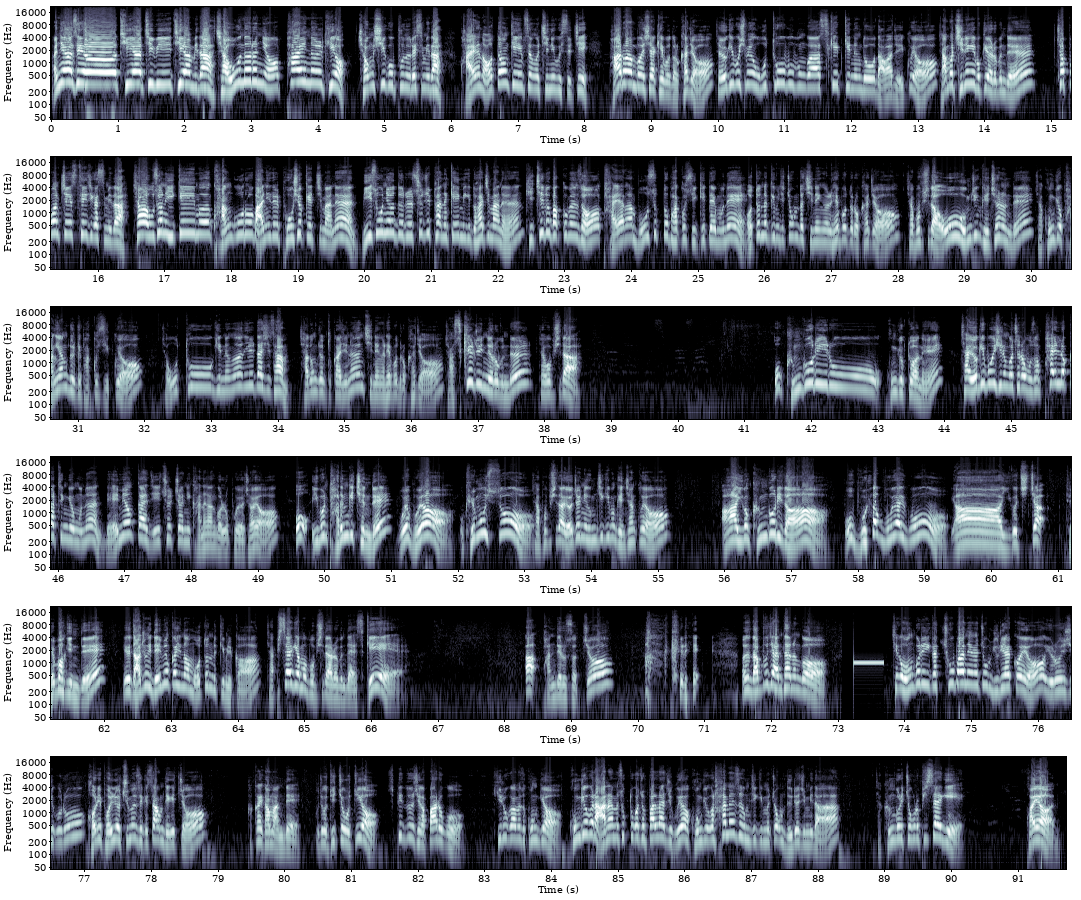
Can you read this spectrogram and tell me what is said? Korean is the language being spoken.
안녕하세요. 티아TV 티아입니다. 자, 오늘은요, 파이널 기어 정식 오픈을 했습니다. 과연 어떤 게임성을 지니고 있을지 바로 한번 시작해 보도록 하죠. 자, 여기 보시면 오토 부분과 스킵 기능도 나와져 있고요. 자, 한번 진행해 볼게요, 여러분들. 첫 번째 스테이지 같습니다. 자, 우선 이 게임은 광고로 많이들 보셨겠지만은 미소녀들을 수집하는 게임이기도 하지만은 기체도 바꾸면서 다양한 모습도 바꿀 수 있기 때문에 어떤 느낌인지 조금 더 진행을 해보도록 하죠. 자, 봅시다. 오, 움직임 괜찮은데? 자, 공격 방향도 이렇게 바꿀 수 있고요. 자, 오토 기능은 1-3 자동 전투까지는 진행을 해보도록 하죠. 자, 스킬도 있네, 여러분들. 자, 봅시다. 오, 근거리로 공격도 하네? 자, 여기 보이시는 것처럼 우선 파일럿 같은 경우는 4명까지 출전이 가능한 걸로 보여져요. 어, 이번 다른 기체인데? 뭐야, 뭐야? 어, 개 멋있어. 자, 봅시다. 여전히 움직임은 괜찮고요. 아, 이건 근거리다. 오, 뭐야, 뭐야, 이거. 야, 이거 진짜 대박인데? 이거 나중에 4명까지 나오면 어떤 느낌일까? 자, 비싸게 한번 봅시다, 여러분들. 스킬. 아, 반대로 썼죠? 아, 그래? 어, 나쁘지 않다는 거. 제가 원거리니까 초반에는 조금 유리할 거예요. 이런 식으로 거리 벌려주면서 이렇게 싸우면 되겠죠. 가까이 가면 안 돼. 무조건 뒤쪽으로 뛰어. 스피드도 제가 빠르고. 뒤로 가면서 공격. 공격을 안 하면 속도가 좀 빨라지고요. 공격을 하면서 움직이면 조금 느려집니다. 자, 근거리 쪽으로 피살기. 과연.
